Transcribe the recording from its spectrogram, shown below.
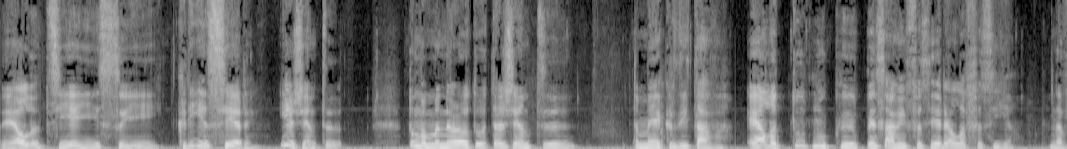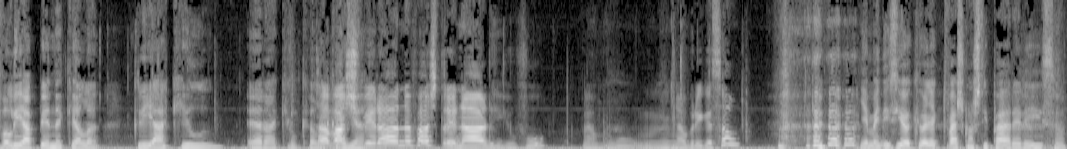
ela dizia isso e queria ser. E a gente, de uma maneira ou de outra, a gente também acreditava. Ela, tudo no que pensava em fazer, ela fazia não valia a pena que ela queria aquilo, era aquilo que ela Estava queria. Estava a chover, ah, não vais treinar. E eu vou, é uma obrigação. e a mãe dizia que olha que tu vais constipar, era isso?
